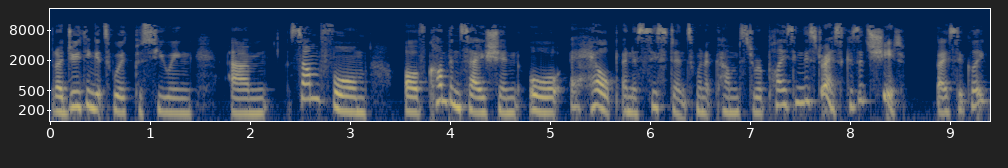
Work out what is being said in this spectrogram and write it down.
but I do think it's worth pursuing um, some form of compensation or help and assistance when it comes to replacing this dress because it's shit, basically.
